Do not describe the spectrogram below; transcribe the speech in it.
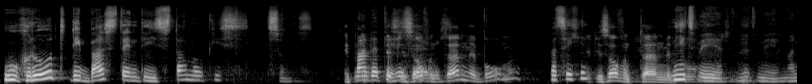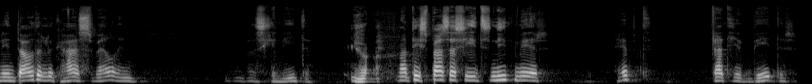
Hoe groot die bast en die stam ook is, soms. Heb, maar dat heb is je een zelf een tuin met bomen? Wat zeg je? Heb je zelf een tuin met Niet bomen? meer, niet meer. Maar in het ouderlijk huis wel. En dat is genieten. Ja. Maar het is pas als je iets niet meer hebt, dat je beter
